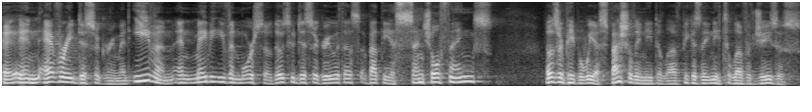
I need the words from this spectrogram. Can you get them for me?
In every disagreement, even, and maybe even more so, those who disagree with us about the essential things, those are people we especially need to love because they need to love of Jesus,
